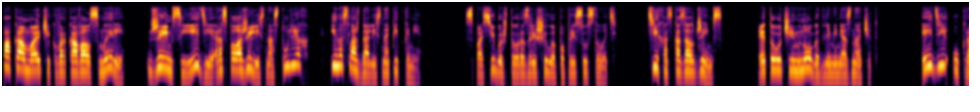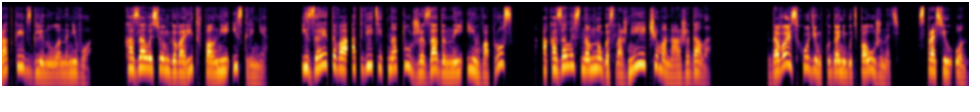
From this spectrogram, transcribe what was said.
Пока мальчик ворковал с Мэри, Джеймс и Эдди расположились на стульях и наслаждались напитками. «Спасибо, что разрешила поприсутствовать», — тихо сказал Джеймс. «Это очень много для меня значит». Эдди украдкой взглянула на него. Казалось, он говорит вполне искренне. Из-за этого ответить на тут же заданный им вопрос оказалось намного сложнее, чем она ожидала. «Давай сходим куда-нибудь поужинать», — спросил он.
